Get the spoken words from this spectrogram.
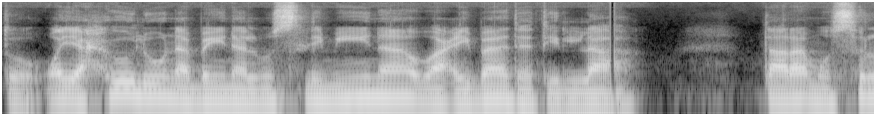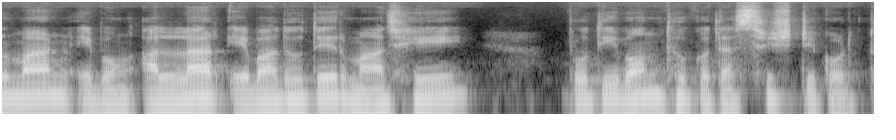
তো ওয়াহুলুনা বেইনাল মুসলিমিনা ওয়া ইবাদাতিল্লাহ। তারা মুসলমান এবং আল্লাহর এবাদতের মাঝে প্রতিবন্ধকতা সৃষ্টি করত।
